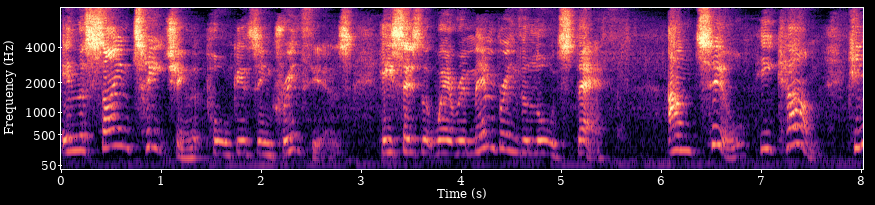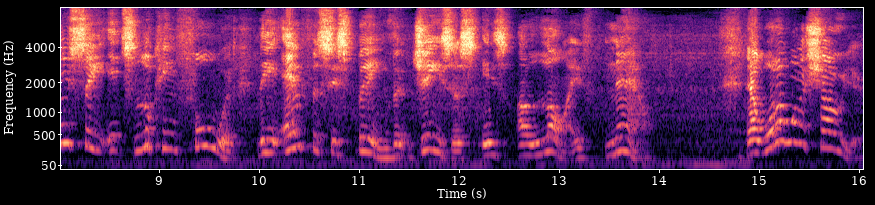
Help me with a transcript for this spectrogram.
in the same teaching that Paul gives in Corinthians, he says that we're remembering the Lord's death until he come. Can you see it's looking forward, the emphasis being that Jesus is alive now. Now what I want to show you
